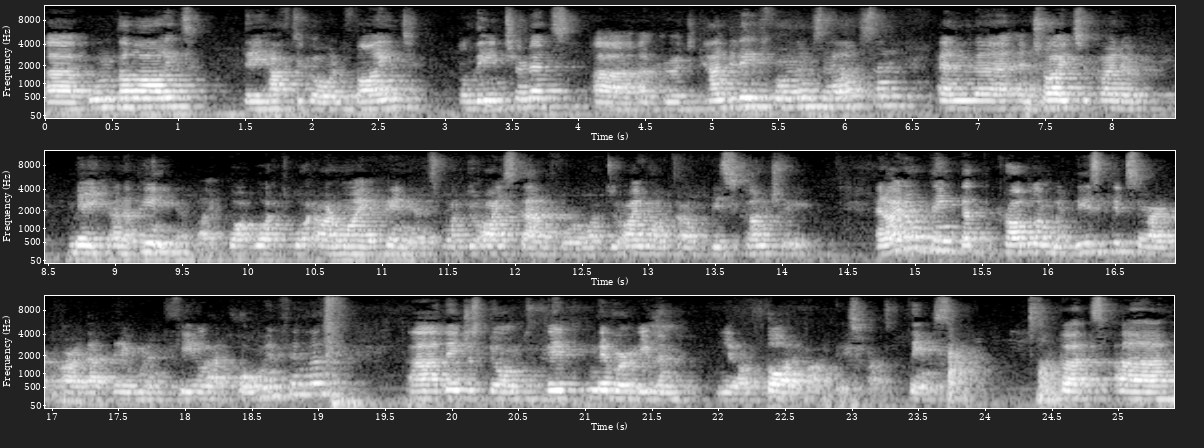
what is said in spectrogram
uh, kuntavaalit, they have to go and find on the internet uh, a good candidate for themselves and, and, uh, and try to kind of make an opinion, like what, what, what are my opinions, what do I stand for, what do I want of this country. And I don't think that the problem with these kids are, are that they wouldn't feel at home in Finland. Uh, they just don't, they've never even you know, thought about these kinds of things. But uh,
